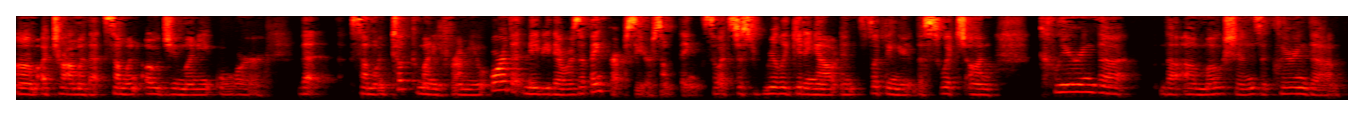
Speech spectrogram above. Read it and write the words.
um, a trauma that someone owed you money or that someone took money from you or that maybe there was a bankruptcy or something. So it's just really getting out and flipping the switch on clearing the, the emotions and clearing the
